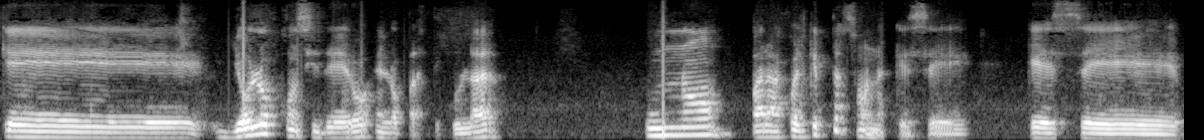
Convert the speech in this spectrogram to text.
que yo lo considero en lo particular uno para cualquier persona que se, que se,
